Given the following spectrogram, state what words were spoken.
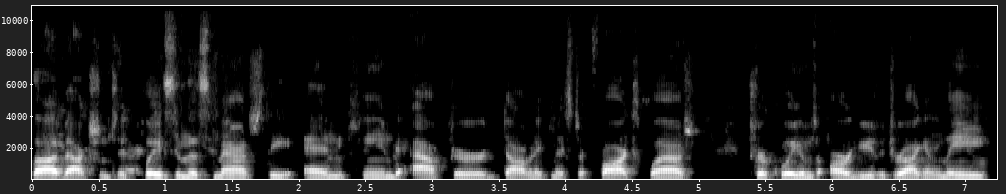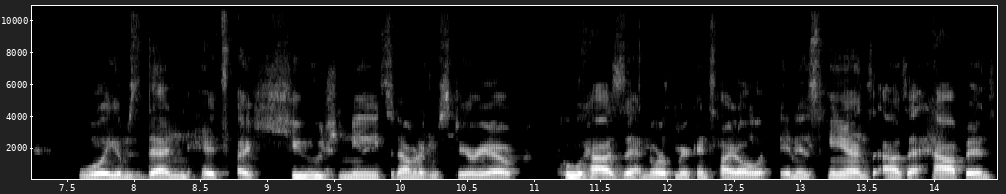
A lot of action took place in this match. The end came after Dominik Mr. Frog Splash. Trick Williams argues with Dragon Lee. Williams then hits a huge knee to Dominik Mysterio, who has that North American title in his hands as it happens.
